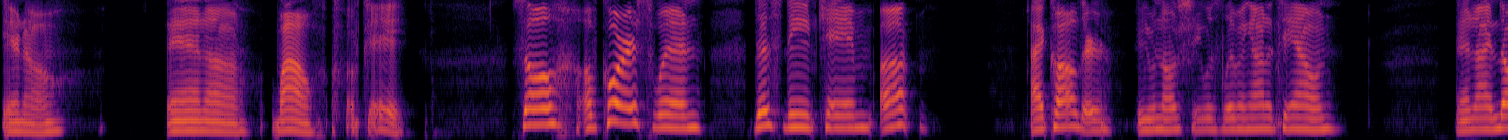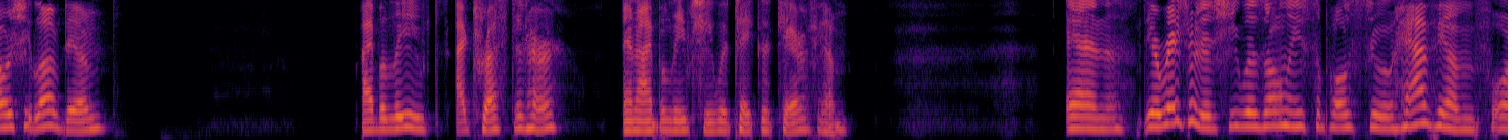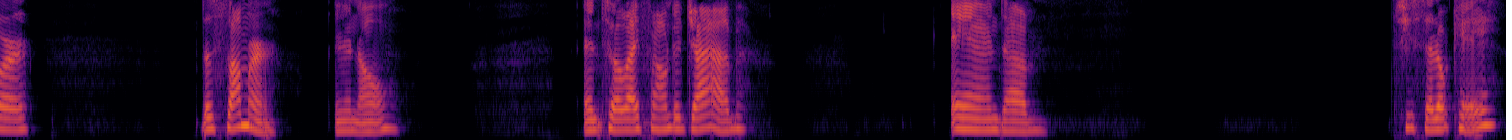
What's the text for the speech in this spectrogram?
You know, and, uh, wow. Okay. So, of course, when this need came up. I called her, even though she was living out of town. And I know she loved him. I believed, I trusted her, and I believed she would take good care of him. And the arrangement is she was only supposed to have him for the summer, you know, until I found a job. And um, she said, okay.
